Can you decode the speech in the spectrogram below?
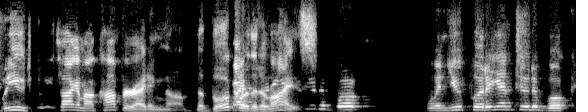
What are you, what are you talking about copywriting though? The book or the putting device? the book, when you put it into the book,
